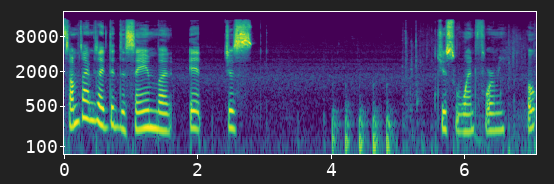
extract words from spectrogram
Sometimes I did the same, but it just just went for me. Oh.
